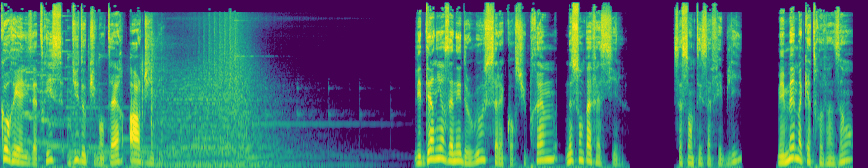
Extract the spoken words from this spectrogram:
co-réalisatrice du documentaire RGB. Les dernières années de Ruth à la Cour suprême ne sont pas faciles. Sa santé s'affaiblit, mais même à 80 ans,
